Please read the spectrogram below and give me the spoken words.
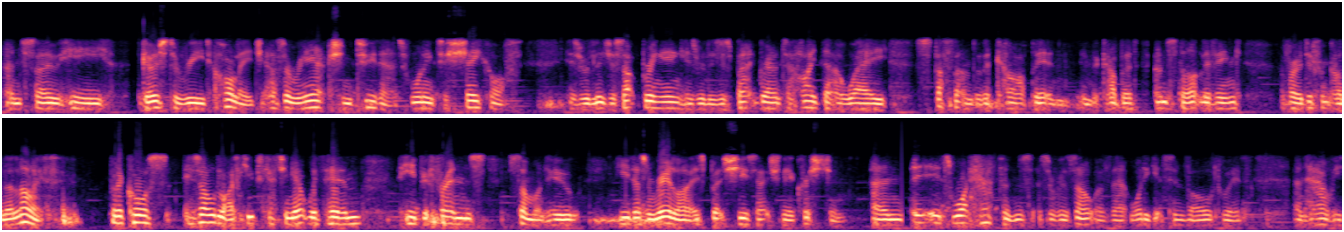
And so he goes to Reed College as a reaction to that, wanting to shake off his religious upbringing, his religious background, to hide that away, stuff that under the carpet and in the cupboard, and start living a very different kind of life. But of course, his old life keeps catching up with him. He befriends someone who he doesn't realize, but she's actually a Christian. And it's what happens as a result of that, what he gets involved with, and how he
